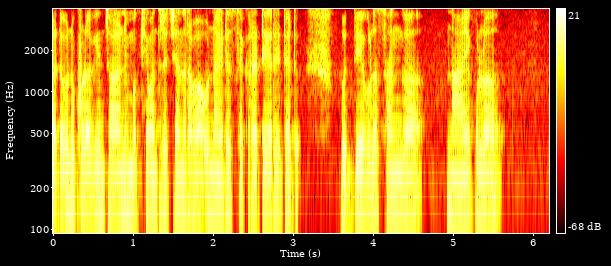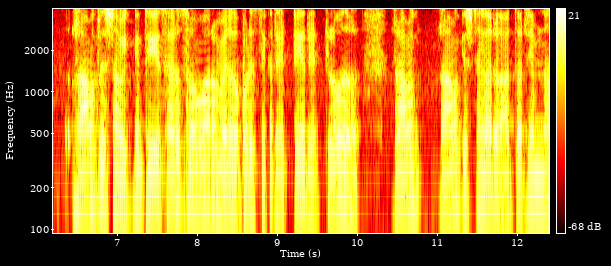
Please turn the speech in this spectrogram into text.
గడువును పొడిగించాలని ముఖ్యమంత్రి చంద్రబాబు నాయుడు సెక్రటేరియట్ ఉద్యోగుల సంఘ నాయకుల రామకృష్ణ విజ్ఞప్తి చేశారు. సోమవారం వెలగపూడి సెక్రటేరియట్లో రామ రామకృష్ణ గారు ఆధ్వర్యంలో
